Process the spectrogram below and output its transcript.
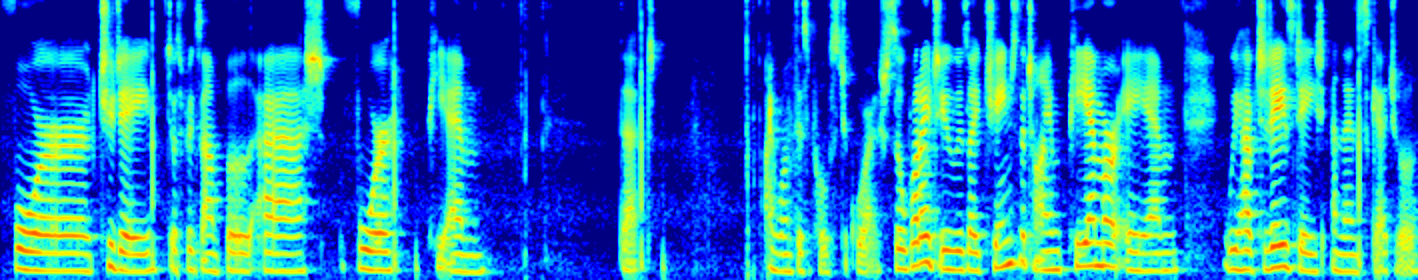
for today, just for example, at 4 p.m. that I want this post to go out. So what I do is I change the time, PM or AM. We have today's date and then schedule.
